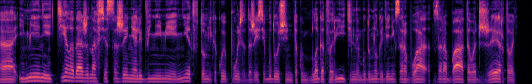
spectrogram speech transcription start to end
э, имение, тело даже на все сожжения, любви не имея, нет в том никакой пользы. Даже если я буду очень такой благотворительным, буду много денег зарабатывать, зарабатывать, жертвовать,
